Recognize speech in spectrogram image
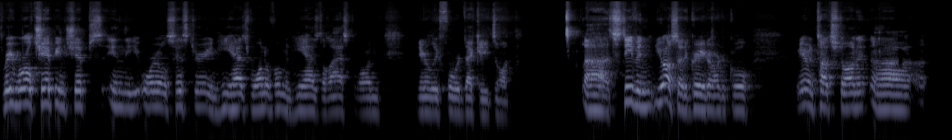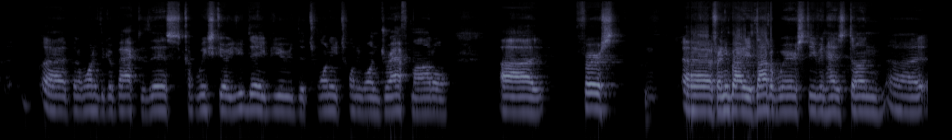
three world championships in the Orioles history, and he has one of them, and he has the last one nearly four decades on. Uh, Stephen, you also had a great article. We haven't touched on it. Uh, uh, but I wanted to go back to this. A couple weeks ago, you debuted the 2021 draft model. Uh, first, uh, for anybody who's not aware, Stephen has done uh,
